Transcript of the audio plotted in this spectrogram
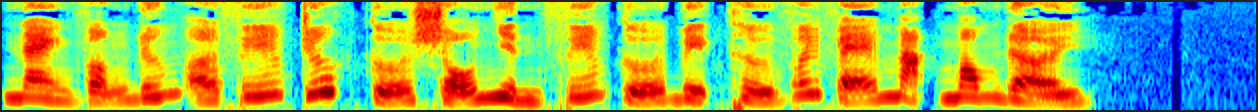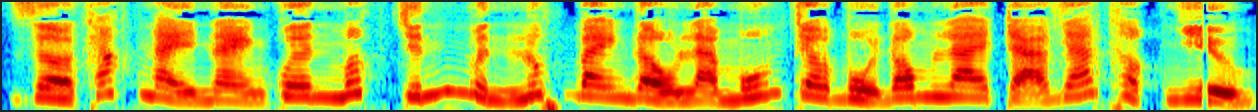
Nàng vẫn đứng ở phía trước cửa sổ nhìn phía cửa biệt thự với vẻ mặt mong đợi. Giờ khắc này nàng quên mất chính mình lúc ban đầu là muốn cho Bùi Đông Lai trả giá thật nhiều.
